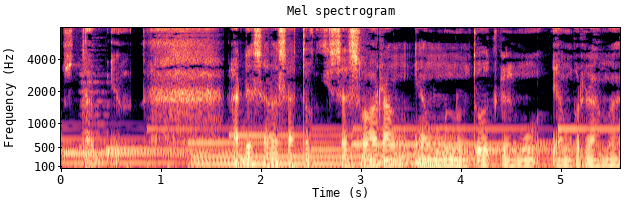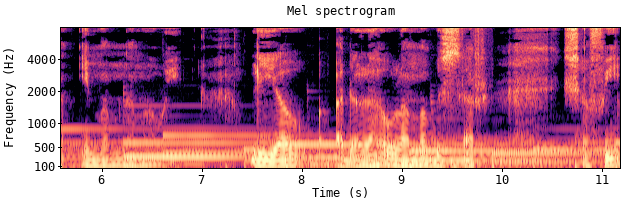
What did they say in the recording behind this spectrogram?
Stabil. Ada salah satu kisah seorang yang menuntut ilmu yang bernama Imam Namawi. Beliau adalah ulama besar Syafi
